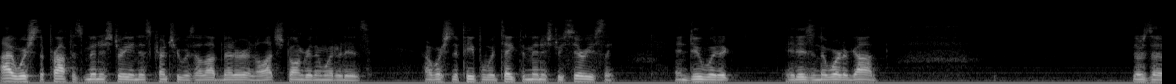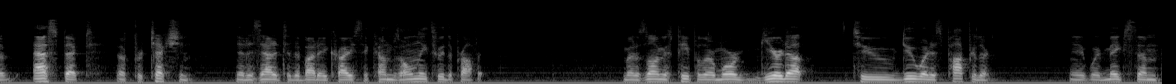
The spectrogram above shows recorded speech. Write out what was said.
I wish the prophet's ministry in this country was a lot better and a lot stronger than what it is. I wish the people would take the ministry seriously and do what it, it is in the Word of God. There's an aspect of protection that is added to the body of Christ that comes only through the prophet. But as long as people are more geared up to do what is popular, it what makes them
